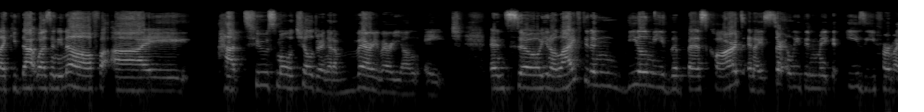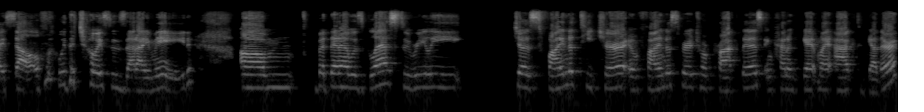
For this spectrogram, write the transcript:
like, if that wasn't enough, I had two small children at a very, very young age. And so, you know, life didn't deal me the best cards, and I certainly didn't make it easy for myself with the choices that I made. Um, but then I was blessed to really just find a teacher and find a spiritual practice and kind of get my act together.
